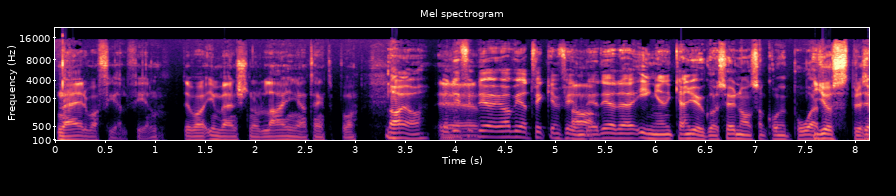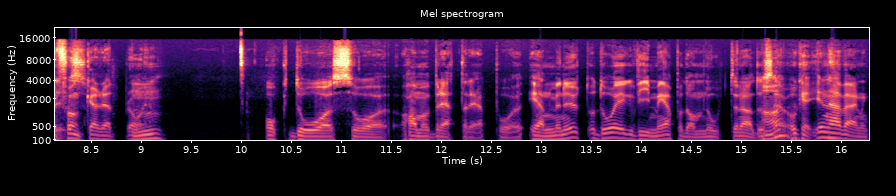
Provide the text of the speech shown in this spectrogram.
nej, det var fel film. Det var Invention of Lying jag tänkte på. Ja, ja. Men det, Eh, det, jag vet vilken film ja. det är. Det är där ingen kan ljuga och så är det någon som kommer på att Just det precis. funkar rätt bra. Mm. Och då så har man berättat det på en minut och då är vi med på de noterna. Då Ja. säger okej, i den här världen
